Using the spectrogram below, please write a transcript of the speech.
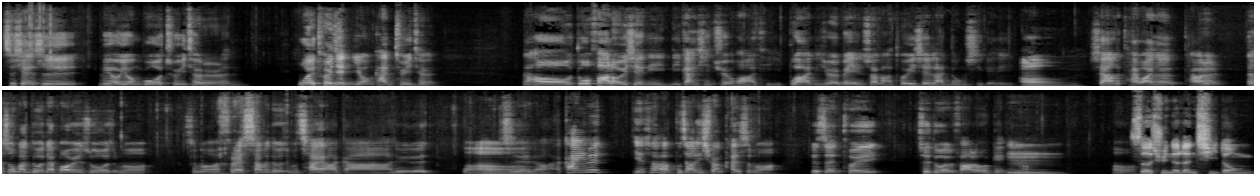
之前是没有用过 Twitter 的人，我也推荐你用看 Twitter，然后多 follow 一些你你感兴趣的话题，不然你就会被演算法推一些烂东西给你。哦，像台湾的台湾人那时候蛮多人在抱怨说什么什么 Threads 上面都有什么菜啊嘎啊，就一堆网红之类的啊。看、哦啊，因为演算法不知道你喜欢看什么，就只能推最多人 follow 给你嘛。嗯。哦，社群的人启动，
